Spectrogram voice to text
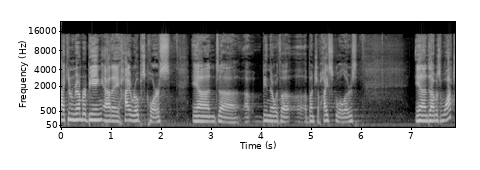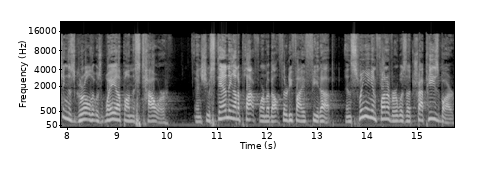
I can remember being at a high ropes course and uh, uh, being there with a, a bunch of high schoolers. And I was watching this girl that was way up on this tower, and she was standing on a platform about 35 feet up, and swinging in front of her was a trapeze bar.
